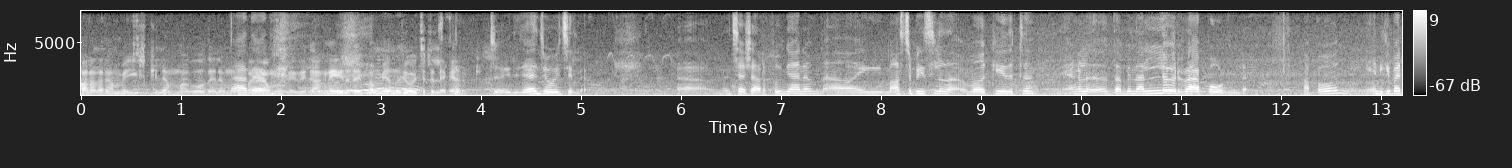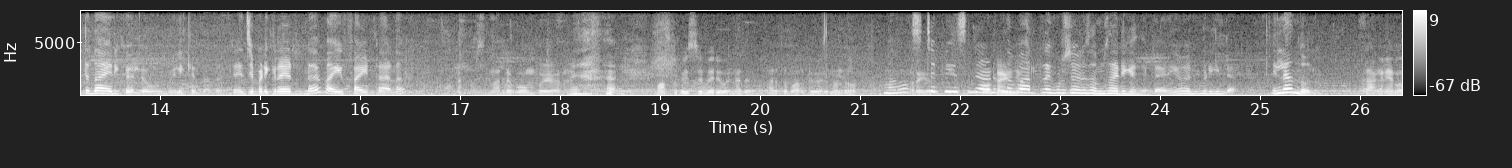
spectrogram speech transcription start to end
പലതരം അമ്മ ഇഷ്കിലമ്മ ഗോതലമ്മ പരാമ അങ്ങനെ ഏത് ടൈപ്പ് അമ്മയെന്ന് ചോദിച്ചിട്ടില്ല? ഞാൻ ചോദിച്ചില്ല. എന്നുവെച്ചാൽ ഷർഫും ഞാനും ഈ മാസ്റ്റർ പീസിൽ വർക്ക് ചെയ്തിട്ട് ഞങ്ങൾ തമ്മിൽ നല്ലൊരു റാപ്പും ഉണ്ട്. അപ്പോൾ എനിക്ക് പറ്റുന്നതായിരിക്കുമല്ലോ വിളിക്കുന്നത്. രജി പടിക്കരേട്ടന്റെ വൈഫായിട്ടാണ് നല്ല കോംബോയാണ് മാസ്റ്റർ പീസ് വരുമോ അടുത്ത പാർട്ട് വരുന്നുണ്ടോ? മാസ്റ്റർ പീസിന്റെ അടുത്ത പാർട്ടിനെ കുറിച്ച് അവർ സംസാരിക്കുന്നില്ല. എനിക്ക് ഒരു പിടിയില്ല. ഇല്ലാന്ന് തോന്നുന്നു. അങ്ങനെയാണോ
